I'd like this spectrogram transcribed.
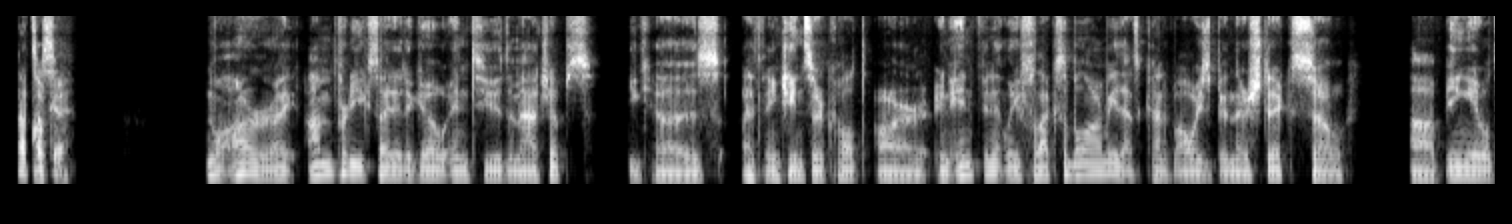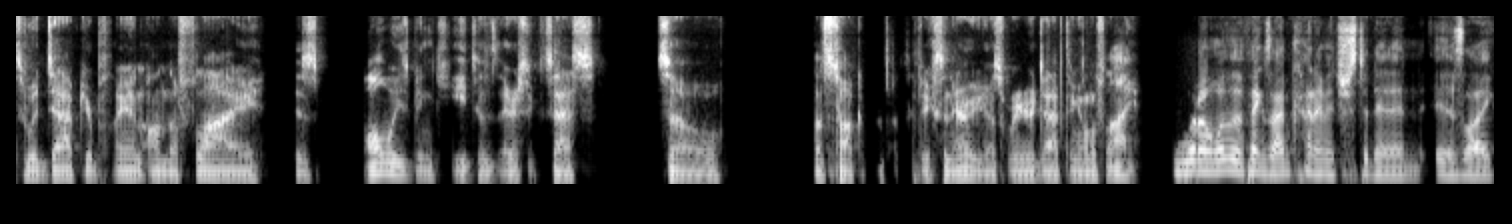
That's Awesome. okay. Well, all right. I'm pretty excited to go into the matchups because I think Gene Cult are an infinitely flexible army. That's kind of always been their stick. So uh, being able to adapt your plan on the fly has always been key to their success. So let's talk about specific scenarios where you're adapting on the fly. One of, the things I'm kind of interested in is like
